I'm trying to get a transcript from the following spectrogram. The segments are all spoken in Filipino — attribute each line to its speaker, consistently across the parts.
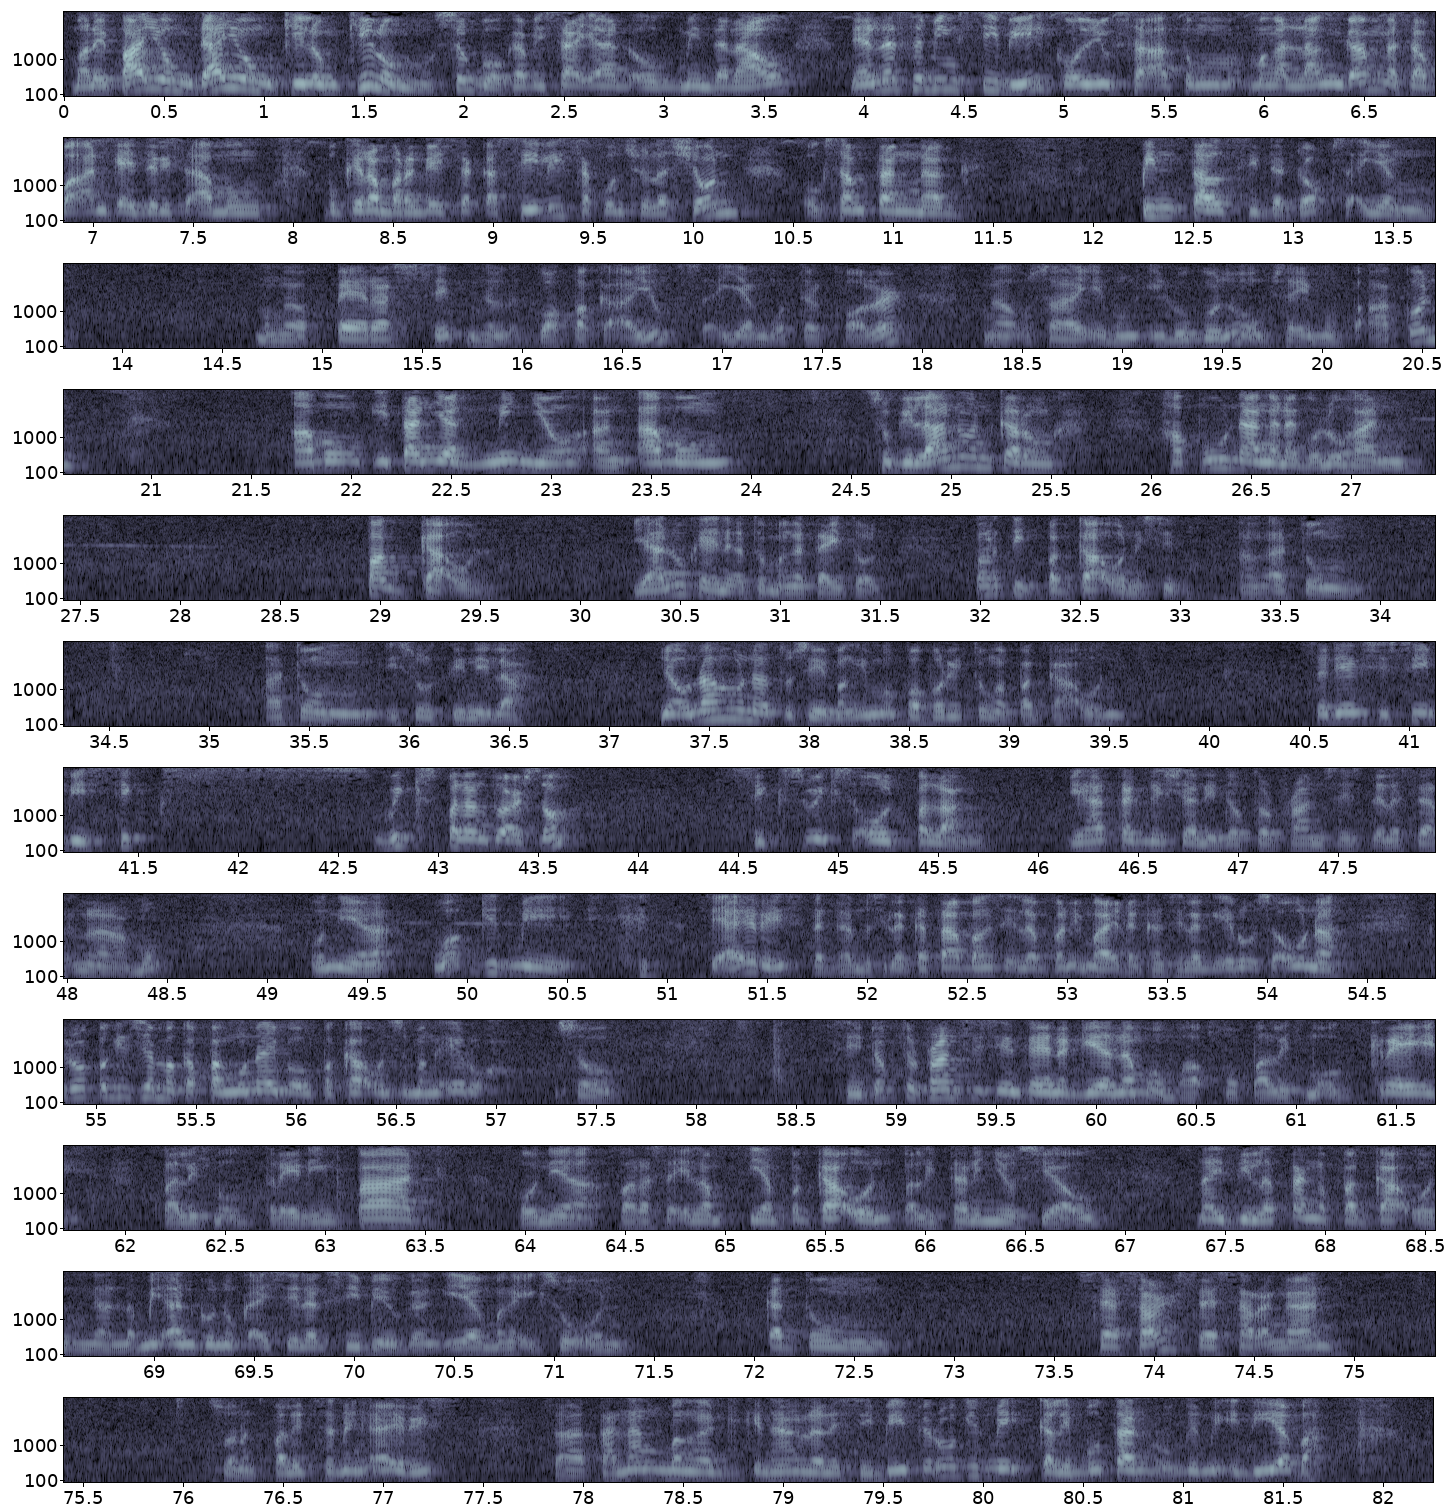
Speaker 1: Malipayong dayong kilom-kilom Subo, Kabisayan ug Mindanao. Yan nasabing CB kuyog sa atong mga langgam nga sabaan kay diri sa among Bukirang Barangay sa Kasili sa Konsolasyon ug samtang nag pintal si Dadok sa iyang mga perasit nga gwapa kaayo sa iyang watercolor nga usahay imong ilugon o sa imong paakon. Among itanyag ninyo ang among sugilanon karong hapuna nga naguluhan pagkaon Yano kay na atong mga title. Parting pagkaon ni Sim ang atong atong isulti nila. Nya unahon nato si ang imong paborito nga pagkaon. Sa diyang si CB 6 weeks pa lang to ours, no? 6 weeks old pa lang. Gihatag ni siya ni Dr. Francis de la Serna Namo. Unya, wa gid mi si Iris, daghan mo silang katabang sa ilang panimay, daghan silang iro sa una. Pero pag siya makapangunay ba og pagkaon sa mga iro. So, Si Dr. Francis yung tayo nagyan mo, palit mo og crate, palit mo og training pad, o niya para sa ilang iyang pagkaon, palitan ninyo siya og naidilatang nga pagkaon nga lamian kuno kay silang sibi ug ang iyang mga igsuon kadtong Cesar, Cesar angan. So nagpalit sa ning Iris sa tanang mga gikinahanglan ni CB pero gid may kalibutan o gid may ideya ba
